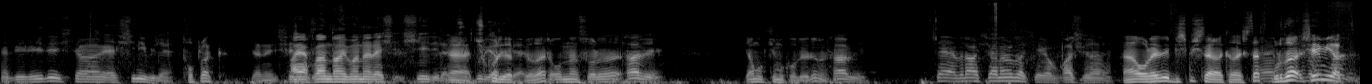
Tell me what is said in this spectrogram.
Ya biriydi işte ha, eşini bile. Toprak. Yani şey Ayaklarında hayvanlar eş, şeydiler. He, çukur yapıyorlar. Ondan sonra da Tabii yamuk yumuk oluyor değil mi? tabii. Şey evre aşağılara da çekiyorum kaşıları. Ha oraya da biçmişler arkadaşlar. Burada şey mi yaktın?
